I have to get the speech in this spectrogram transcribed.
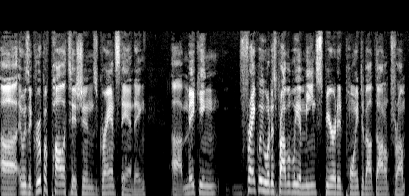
Uh, it was a group of politicians grandstanding, uh, making, frankly, what is probably a mean spirited point about Donald Trump.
